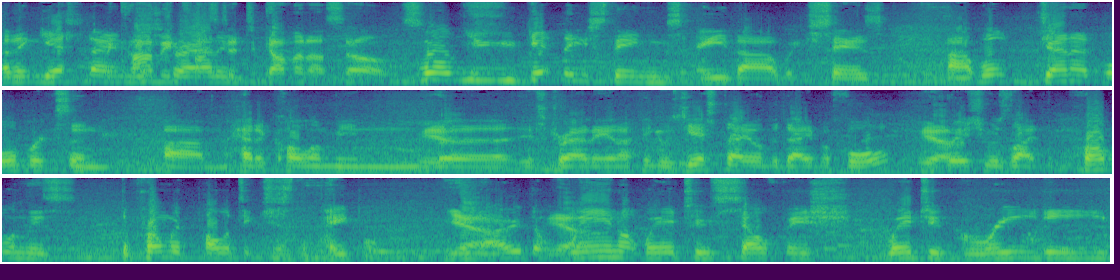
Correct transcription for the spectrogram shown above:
I think yesterday in the Can't be trusted to govern ourselves. Well, you, you get these things either which says, uh, well, Janet Albrechtsen um, had a column in Yeah. uh, Australia, and I think it was yesterday or the day before, Yeah. where she was like, the problem is the problem with politics is the people. Yeah, You know that yeah. we're not we're too selfish, we're too greedy,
